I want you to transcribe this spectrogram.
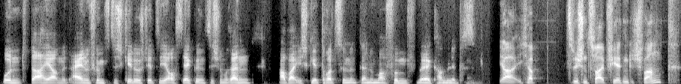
Und daher mit 51 Kilo steht sie hier auch sehr günstig im Rennen. Aber ich gehe trotzdem mit der Nummer 5, Welcome Lips. Ja, ich habe zwischen zwei Pferden geschwankt.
